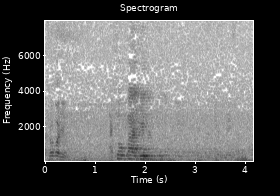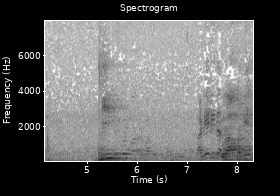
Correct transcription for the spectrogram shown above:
अशोका जी। ठीक पाटिया जी गुलाब पटेल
